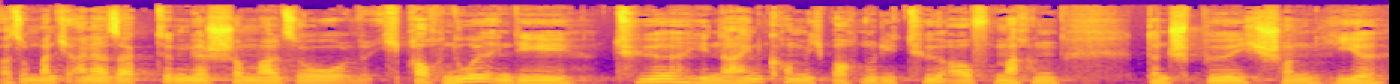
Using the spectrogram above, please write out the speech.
Also manch einer sagte mir schon mal so, ich brauche nur in die Tür hineinkommen, ich brauche nur die Tür aufmachen, dann spüre ich schon hier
